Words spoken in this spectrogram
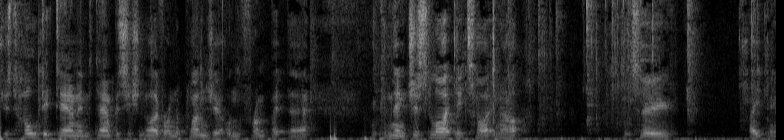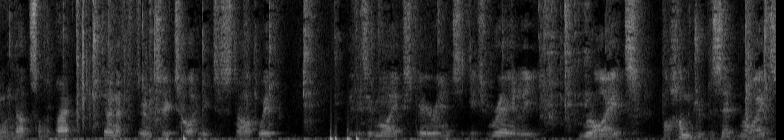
Just hold it down in the down position either on the plunger on the front bit there. You can then just lightly tighten up the two 8mm nuts on the back. Don't have to do them too tightly to start with because in my experience it's rarely right 100% right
